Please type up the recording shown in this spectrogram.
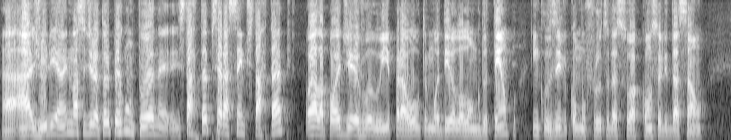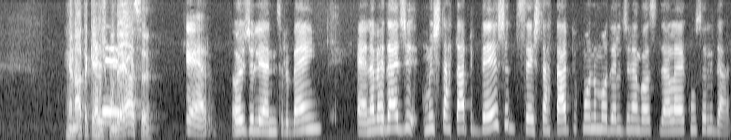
A, a Juliane, nossa diretora, perguntou, né? Startup será sempre startup? Ou ela pode evoluir para outro modelo ao longo do tempo, inclusive como fruto da sua consolidação? Renata, quer responder é, essa? Quero. Oi, Juliane, tudo bem? É, na verdade, uma startup deixa de ser startup quando o modelo de negócio dela é consolidado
